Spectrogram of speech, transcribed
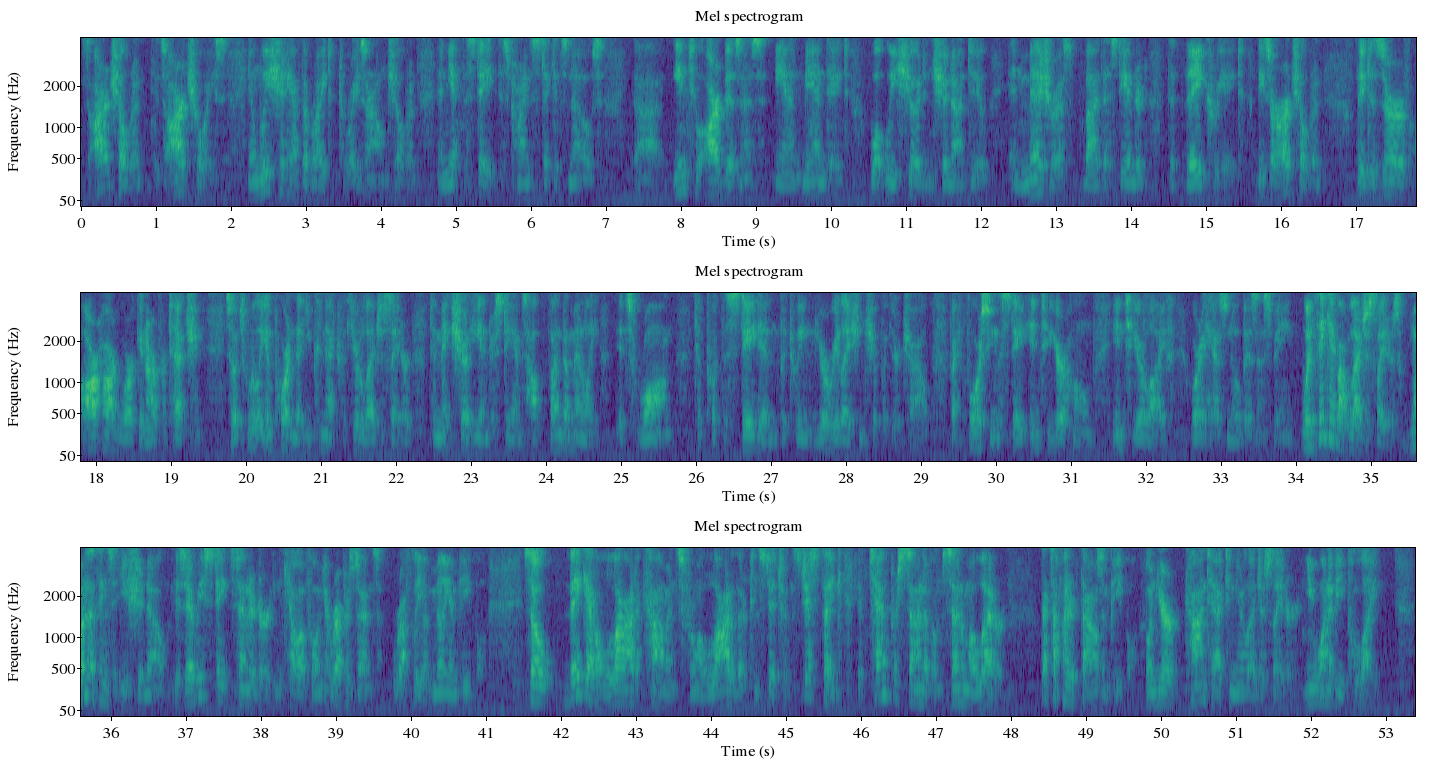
It's our children, it's our choice, and we should have the right to raise our own children. And yet the state is trying to stick its nose uh, into our business and mandate what we should and should not do and measure us by the standard that they create. These are our children. They deserve our hard work and our protection. So it's really important that you connect with your legislator to make sure he understands how fundamentally it's wrong to put the state in between your relationship with your child by forcing the state into your home, into your life, where it has no business being. When thinking about legislators, one of the things that you should know is every state senator in California represents roughly a million people. So they get a lot of comments from a lot of their constituents. Just think, if 10% of them send them a letter, that's 100,000 people. When you're contacting your legislator, you want to be polite.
